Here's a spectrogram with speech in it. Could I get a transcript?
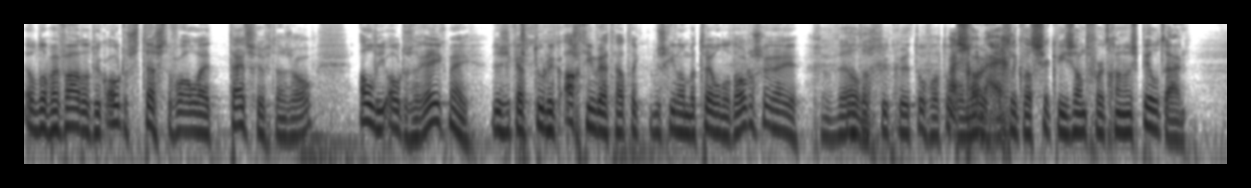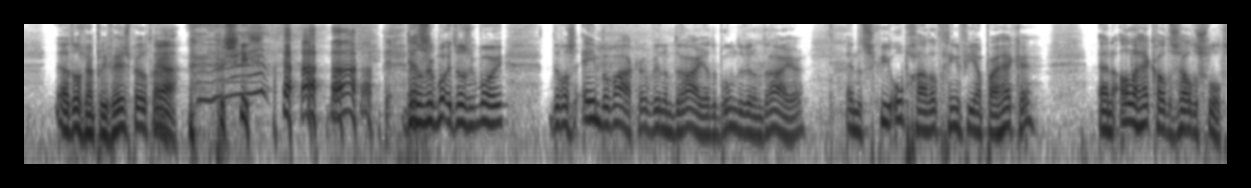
omdat mijn vader natuurlijk auto's testte voor allerlei tijdschriften en zo. Al die auto's reed ik mee. Dus ik heb toen ik 18 werd, had ik misschien al met 200 auto's gereden. Dat Geweldig. was natuurlijk eh, toch wel toch Maar is gewoon eigenlijk was circuit Zandvoort gewoon een speeltuin. Ja, het was mijn privé speeltuin. Ja, precies. Het was, ook, mooi- het was ook mooi. Er was één bewaker, Willem Draaier, de beroemde Willem Draaier. En het circuit opgaan, dat ging via een paar hekken. En alle hekken hadden hetzelfde slot.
